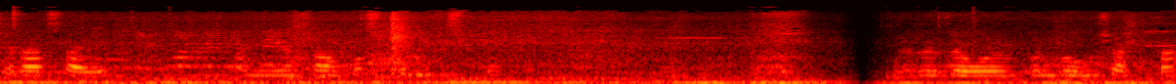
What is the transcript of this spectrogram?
तर असा आहे आणि असा मस्त दिसतो त्याला जवळ पण बघू शकता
